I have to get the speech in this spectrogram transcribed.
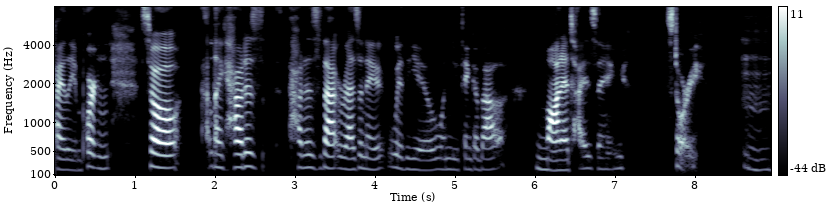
highly important so like how does how does that resonate with you when you think about monetizing story mm.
